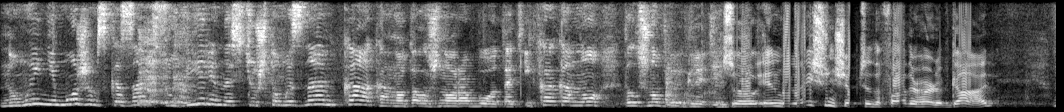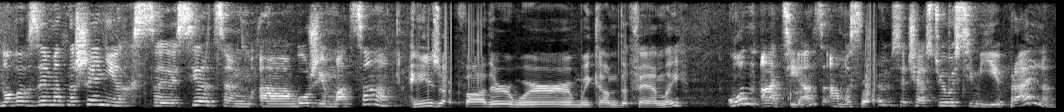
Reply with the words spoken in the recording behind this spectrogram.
Но мы не можем сказать с уверенностью, что мы знаем, как оно должно работать и как оно должно выглядеть. So, in relationship to the Father heart of God, Но во взаимоотношениях с сердцем а, Божьим Отца, He's our Father, we're become the family. Он Отец, а мы становимся частью Его семьи, правильно?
